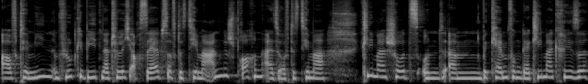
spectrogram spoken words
auf Terminen im Flutgebiet natürlich auch selbst auf das Thema angesprochen, also auf das Thema Klimaschutz und ähm, Bekämpfung der Klimakrise.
